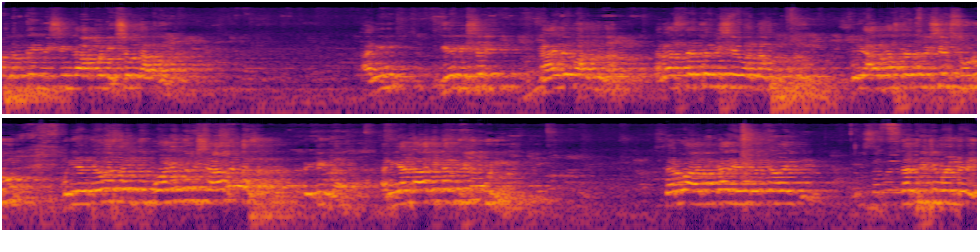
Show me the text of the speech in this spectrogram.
प्रत्येक मिशिनला आपण हिशोब दाखवतो आणि हे विषय राहिले बाजूला रस्त्याचा विषय होता फक्त म्हणजे हा रस्त्याचा विषय सोडून म्हणजे देवस्थानचा बोर्डाचा विषय आला कसा मीटिंगला आणि यांना अधिकार दिले कुणी? सर्व अधिकार हे सत्यवायचे ही जातीची मंडळी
